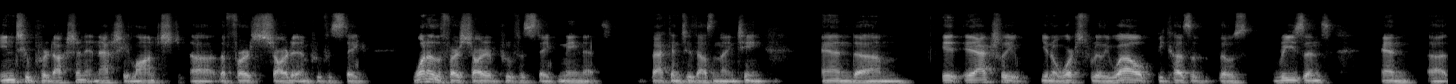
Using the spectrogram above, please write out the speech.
into production and actually launched uh, the first sharded and proof of stake, one of the first sharded proof of stake mainnets back in 2019. And um, it, it actually you know works really well because of those reasons and uh,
